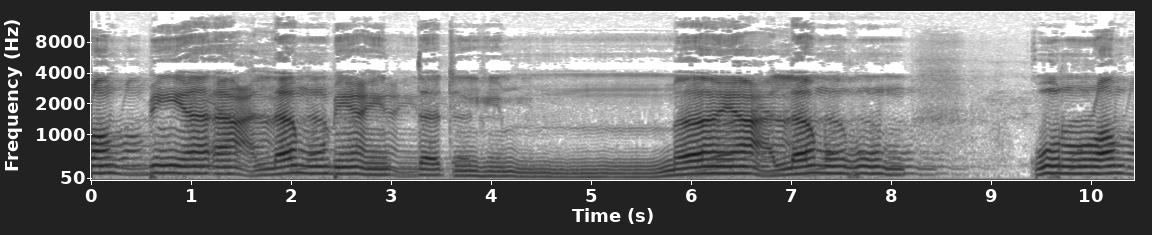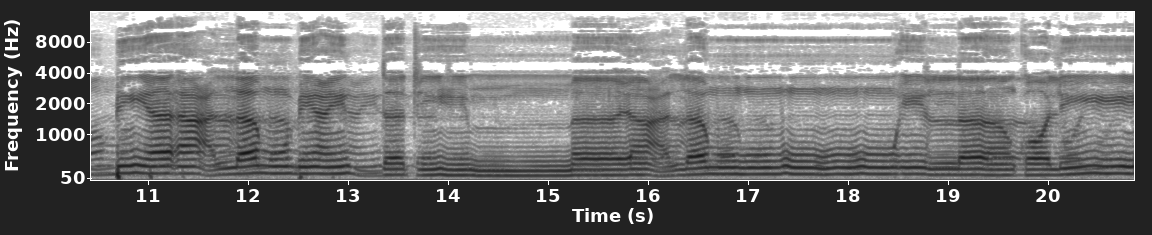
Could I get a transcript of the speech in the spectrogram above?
ربي أعلم بعدتهم ما يعلمهم. قل ربي أعلم بعدتهم ما يعلمهم. قليل.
